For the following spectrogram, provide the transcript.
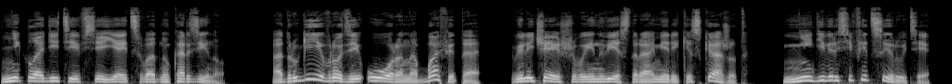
«не кладите все яйца в одну корзину», а другие, вроде Уоррена Баффета, величайшего инвестора Америки, скажут «не диверсифицируйте,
